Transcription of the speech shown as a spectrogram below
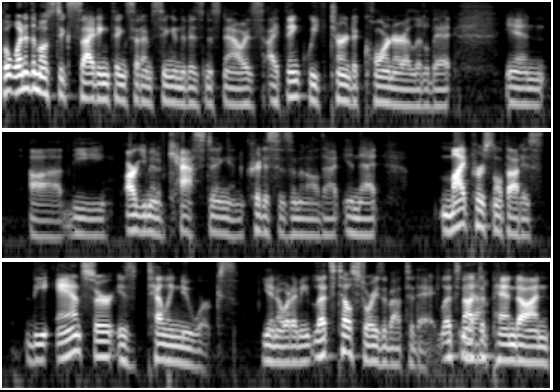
But one of the most exciting things that I'm seeing in the business now is I think we've turned a corner a little bit in uh, the argument of casting and criticism and all that. In that, my personal thought is the answer is telling new works. You know what I mean? Let's tell stories about today. Let's not Yeah. depend on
